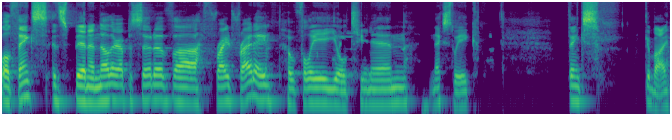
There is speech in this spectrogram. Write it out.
Well, thanks. It's been another episode of uh, Fried Friday. Hopefully, you'll tune in next week. Thanks. Goodbye.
